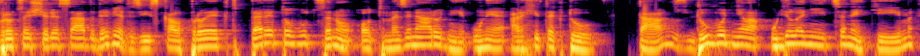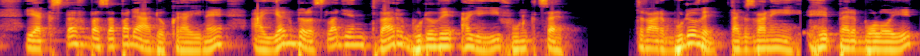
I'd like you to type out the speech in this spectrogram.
V roce 69 získal projekt Peretovu cenu od Mezinárodní unie architektů. Ta zdůvodnila udělení ceny tím, jak stavba zapadá do krajiny a jak byl sladěn tvar budovy a její funkce. Tvar budovy, takzvaný hyperboloid,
